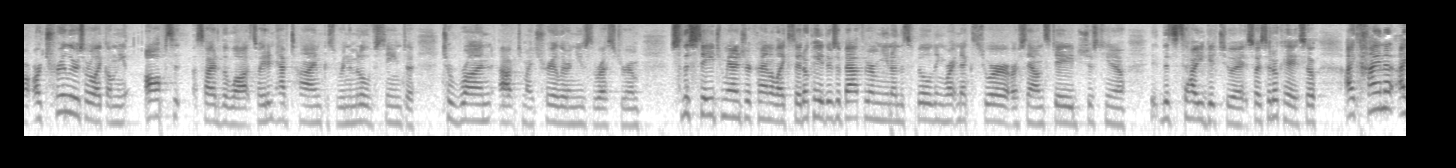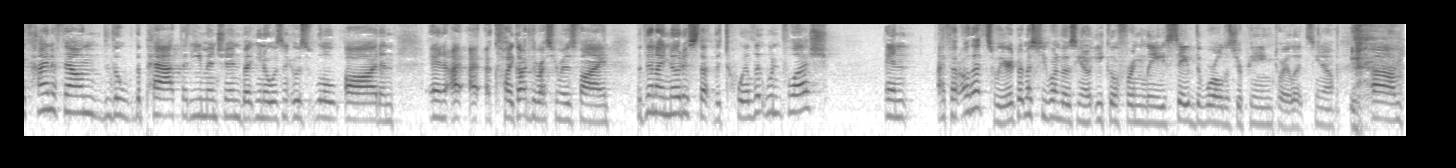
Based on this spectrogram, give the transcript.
our, our trailers are like on the opposite side of the lot, so I didn't have time because we are in the middle of a scene to, to run out to my trailer and use the restroom. So the stage manager kind of like said, okay, there's a bathroom, you know, in this building right next to our, our sound stage. Just you know, this is how you get to it. So I said, okay. So I kind of I kind of found the, the path that he mentioned, but you know, it was, it was a little odd. And and I, I, I got to the restroom, it was fine. But then I noticed that the toilet wouldn't flush, and I thought, oh, that's weird, but it must be one of those, you know, eco-friendly, save the world as you're peeing toilets, you know. Um,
